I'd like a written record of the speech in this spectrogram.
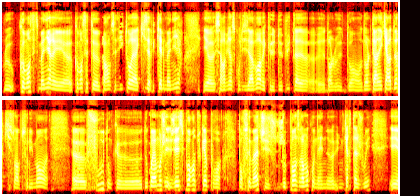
le comment cette manière et euh, comment cette euh, par exemple cette victoire est acquise avec quelle manière et ça revient à ce qu'on disait avant avec deux buts là, dans le dans, dans, le dernier quart d'heure qui sont absolument fous donc donc voilà moi j'ai espoir en tout cas pour pour ce match et je, pense vraiment qu'on a une, carte à jouer et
